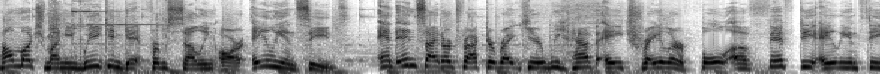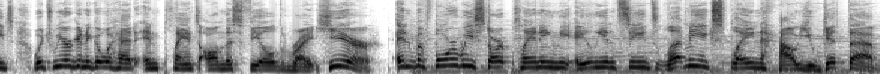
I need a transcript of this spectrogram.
how much money we can get from selling our alien seeds. And inside our tractor right here, we have a trailer full of 50 alien seeds, which we are going to go ahead and plant on this field right here. And before we start planting the alien seeds, let me explain how you get them.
